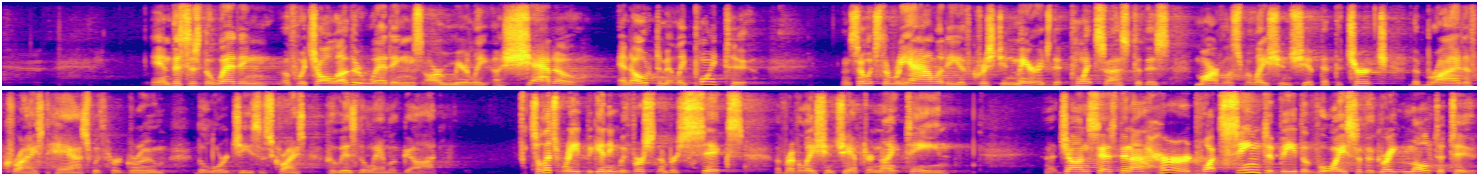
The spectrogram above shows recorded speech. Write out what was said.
And this is the wedding of which all other weddings are merely a shadow and ultimately point to. And so it's the reality of Christian marriage that points us to this marvelous relationship that the church, the bride of Christ, has with her groom, the Lord Jesus Christ, who is the Lamb of God. So let's read beginning with verse number six of Revelation chapter 19. Uh, John says, Then I heard what seemed to be the voice of a great multitude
